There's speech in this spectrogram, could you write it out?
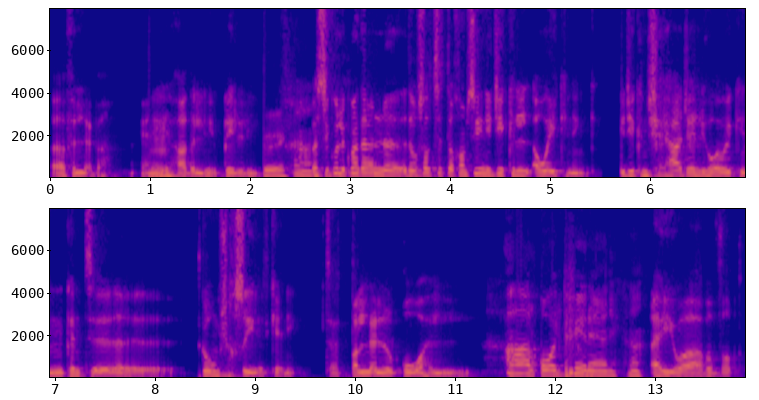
آه في اللعبة. يعني مم. هذا اللي قيل لي. آه. بس يقول لك مثلا إذا وصلت 56 يجيك ال awakening يجيك حاجة اللي هو awakening أنت تقوم شخصيتك يعني تطلع القوة ال... آه القوة الدفينه يعني. ها. أيوه بالضبط.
